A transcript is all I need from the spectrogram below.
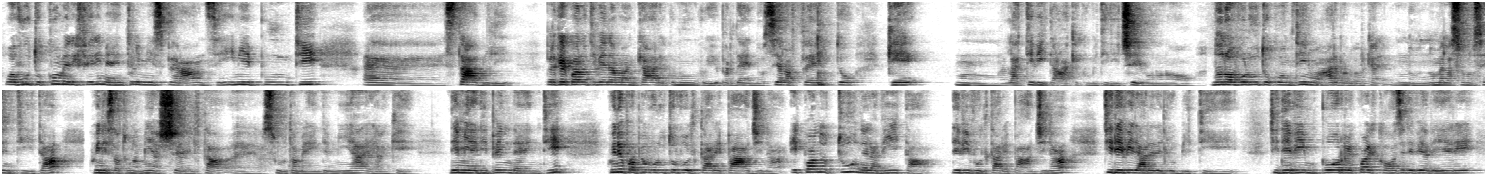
ho avuto come riferimento le mie speranze, i miei punti eh, stabili, perché quando ti viene a mancare comunque io perdendo sia l'affetto che mh, l'attività che come ti dicevo non ho, non ho voluto continuare proprio perché non, non me la sono sentita, quindi è stata una mia scelta eh, assolutamente mia e anche dei miei dipendenti, quindi ho proprio voluto voltare pagina. E quando tu nella vita devi voltare pagina ti devi dare degli obiettivi, ti devi imporre qualcosa devi avere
